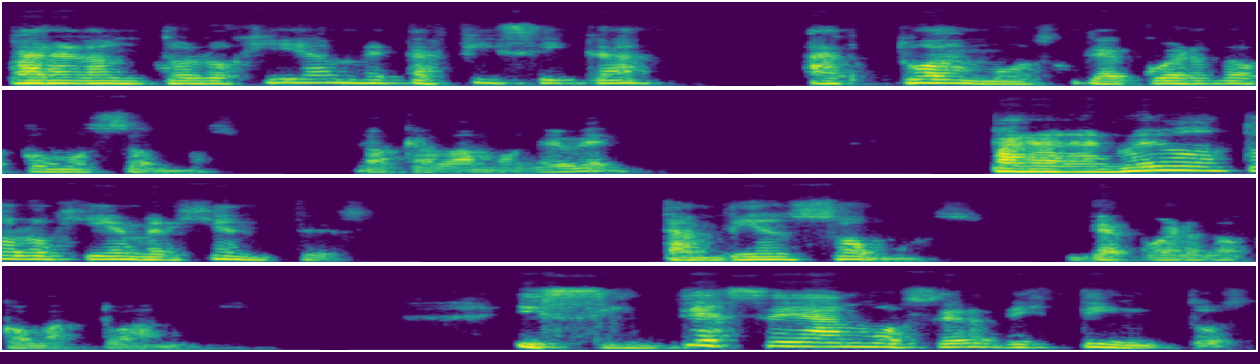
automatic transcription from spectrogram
Para la ontología metafísica actuamos de acuerdo a cómo somos. Lo acabamos de ver. Para la nueva ontología emergentes, también somos de acuerdo a cómo actuamos. Y si deseamos ser distintos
